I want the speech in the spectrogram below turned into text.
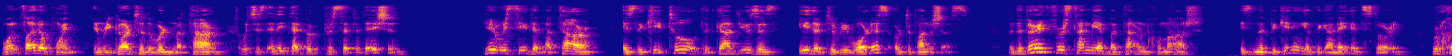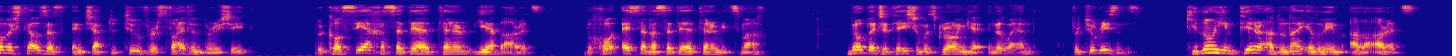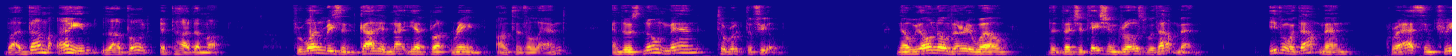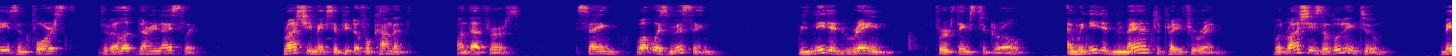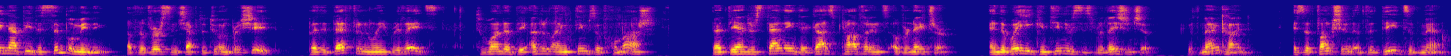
One final point in regard to the word matar, which is any type of precipitation. Here we see that matar is the key tool that God uses either to reward us or to punish us. But the very first time we have Matar and Chumash is in the beginning of the Gan Eden story, where Chumash tells us in chapter 2, verse 5 in Bereshit, B'kol siach hasadeh ba'aretz, B'kol esav yitzmach. No vegetation was growing yet in the land, for two reasons. Kilo tir Adonai Elohim ala aretz, va'adam ayin lavod et ha'adamah. For one reason, God had not yet brought rain onto the land, and there's no man to work the field. Now we all know very well that vegetation grows without men. Even without men, grass and trees and forests develop very nicely. Rashi makes a beautiful comment on that verse, saying what was missing, we needed rain for things to grow, and we needed man to pray for rain. What Rashi is alluding to may not be the simple meaning of the verse in chapter 2 in Breshit, but it definitely relates to one of the underlying themes of Chumash, that the understanding that God's providence over nature and the way he continues his relationship with mankind is a function of the deeds of man.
